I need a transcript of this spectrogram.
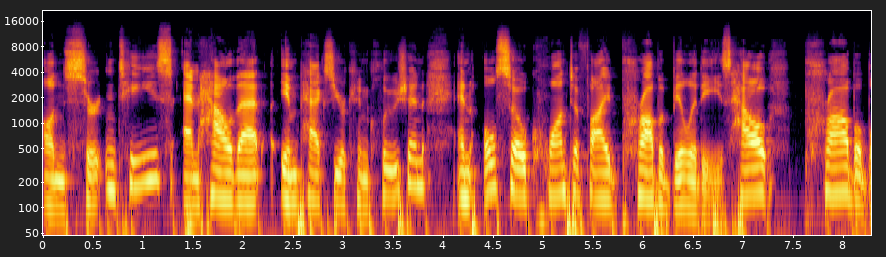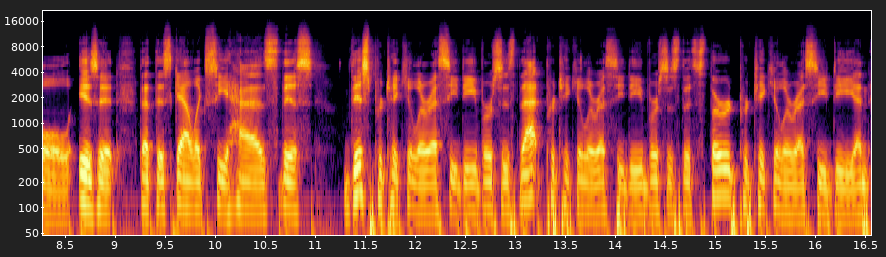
uncertainties and how that impacts your conclusion and also quantified probabilities. How probable is it that this galaxy has this this particular SED versus that particular SED versus this third particular SED and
